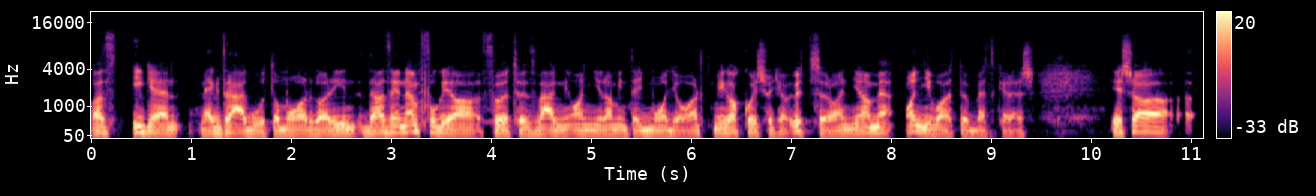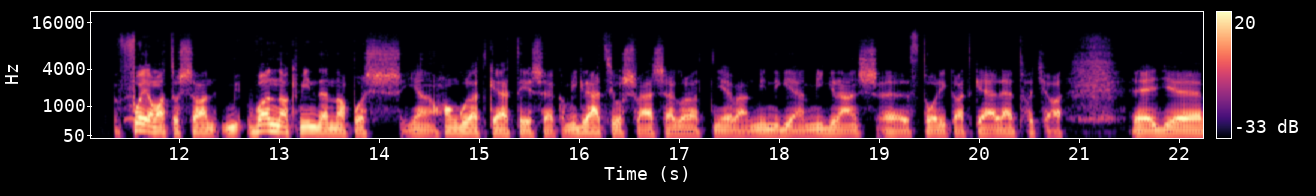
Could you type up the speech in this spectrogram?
az igen, megdrágult a margarin, de azért nem fogja földhöz vágni annyira, mint egy magyart, még akkor is, hogyha ötször annyi, mert annyival többet keres. És a, folyamatosan vannak mindennapos ilyen hangulatkeltések, a migrációs válság alatt nyilván mindig ilyen migráns uh, sztorikat kellett, hogyha egy uh,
